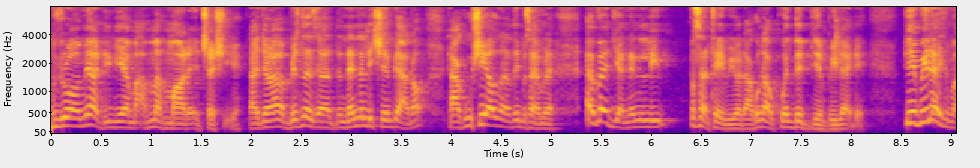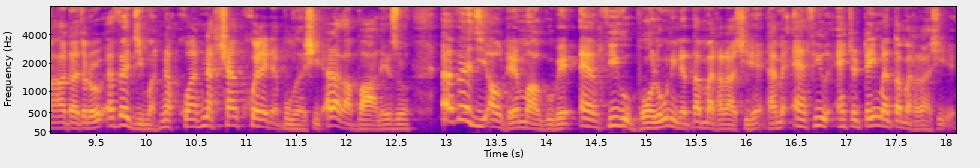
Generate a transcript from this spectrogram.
လူတော်များဒီနေရာမှာအမှတ်မှားတဲ့အချက်ရှိတယ်။ဒါကျွန်တော် business နည်းနည်းလေးရှင်းပြတော့ဒါအခုရှေ့ရောက်တာသိမဆိုင်မလဲ FFG ကနည်းနည်းလေး ပတ်စံထည့်ပြီးတော့ဒါခုနကကွင်းသစ်ပြင်ပေးလိုက်တယ်။ပြင်ပေးလိုက်ချိန်မှာဒါကျွန်တော်တို့ FFG မှာနှစ်ခွာနှစ်ချမ်းခွဲလိုက်တဲ့ပုံစံရှိတယ်။အဲ့ဒါကဘာလဲဆိုတော့ FFG အောက်ထဲမှာကိုပဲ MV ကိုဘောလုံးအနေနဲ့သတ်မှတ်ထားတာရှိတယ်။ဒါပေမဲ့ MV ကို entertainment သတ်မှတ်ထားတာရှိတယ်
